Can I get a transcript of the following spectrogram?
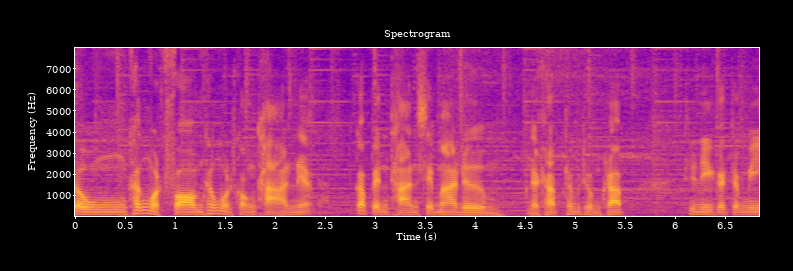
ทรงทั้งหมดฟอร์มทั้งหมดของฐานเนี่ยก็เป็นฐานเสมาเดิมนะครับท่านผู้ชมครับ ที่นี่ก็จะมี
